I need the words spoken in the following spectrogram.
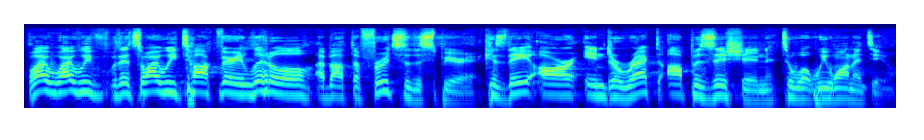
Why, why we that's why we talk very little about the fruits of the Spirit, because they are in direct opposition to what we want to do.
